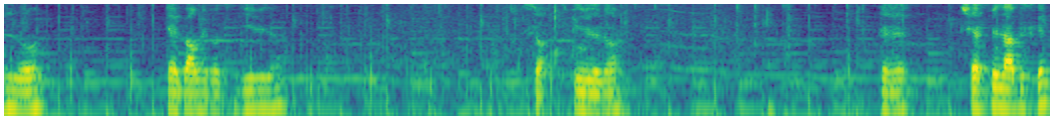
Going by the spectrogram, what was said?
Ja. Ja, ich baue mich gerade zu dir wieder. So, jetzt bin ich wieder da. Äh, scheißt mir ein Lapis geben?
